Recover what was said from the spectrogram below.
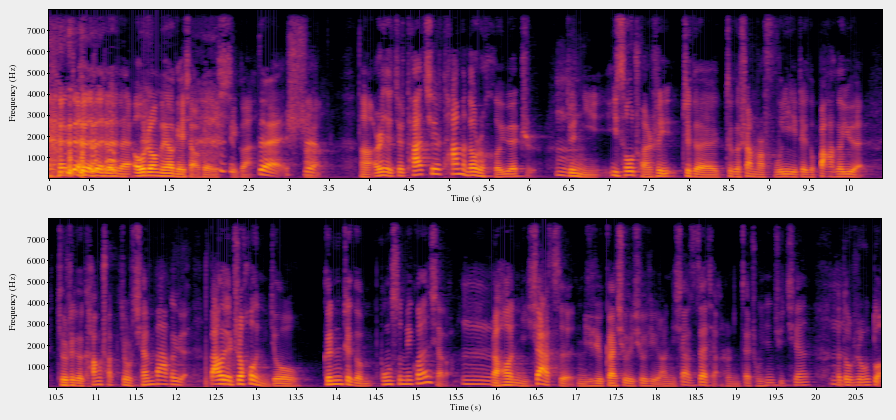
对对对对对，欧洲没有给小费的习惯 对，是，啊啊，而且就他其实他们都是合约制，嗯就你一艘船是这个这个上面服役这个八个月，就这个 contract 就是签八个月，八个月之后你就跟这个公司没关系了，嗯，然后你下次你去该休息休息，然后你下次再想的时候你再重新去签，它都是这种短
